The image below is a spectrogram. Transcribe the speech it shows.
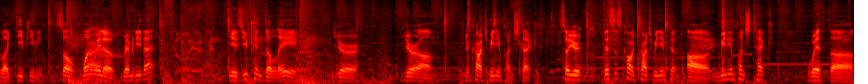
like DP me. So one way to remedy that is you can delay your your um your crouch medium punch tech. So your this is called crouch medium uh medium punch tech with uh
